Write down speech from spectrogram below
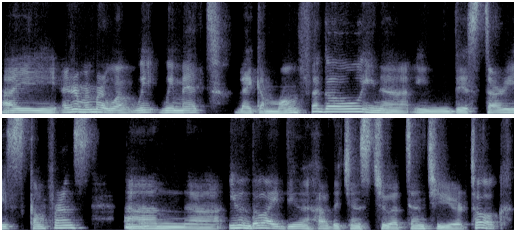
I I remember well we we met like a month ago in a in the Studies conference. And uh, even though I didn't have the chance to attend to your talk,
